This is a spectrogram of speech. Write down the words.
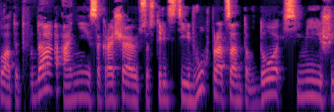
оплаты труда, они сокращаются с 32% до 7,6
